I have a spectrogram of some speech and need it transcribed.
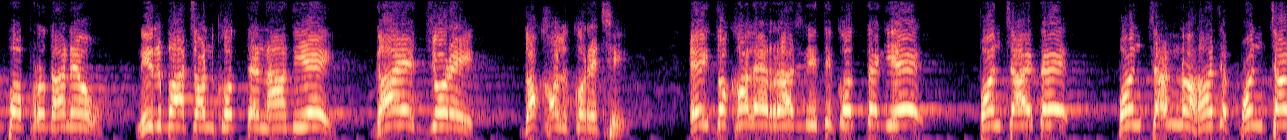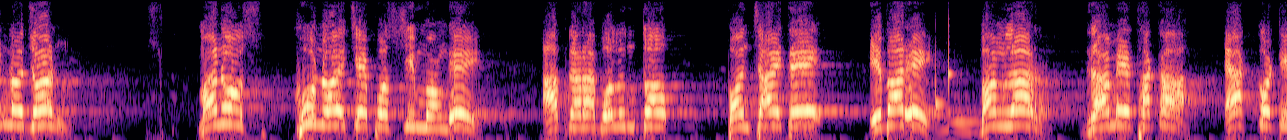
উপপ্রধানেও নির্বাচন করতে না দিয়ে গায়ের জোরে দখল করেছে। এই দখলের রাজনীতি করতে গিয়ে পঞ্চায়েতে পঞ্চান্ন হাজার, পঞ্চান্ন জন মানুষ খুন হয়েছে পশ্চিমবঙ্গে। আপনারা বলুন তো, পঞ্চায়েতে এবারে বাংলার গ্রামে থাকা এক কোটি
